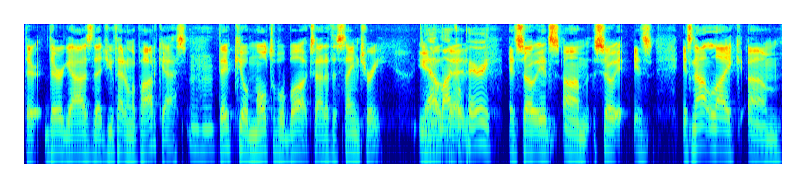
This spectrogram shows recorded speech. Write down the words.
there there are guys that you've had on the podcast. They've killed multiple bucks out of the same tree. You Mm-hmm. Yeah, know, Michael that- Perry. And so it's um so it's it's not like um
